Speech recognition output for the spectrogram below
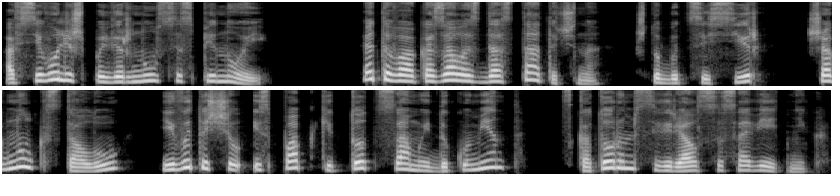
а всего лишь повернулся спиной. Этого оказалось достаточно, чтобы Цесир шагнул к столу и вытащил из папки тот самый документ, с которым сверялся советник.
